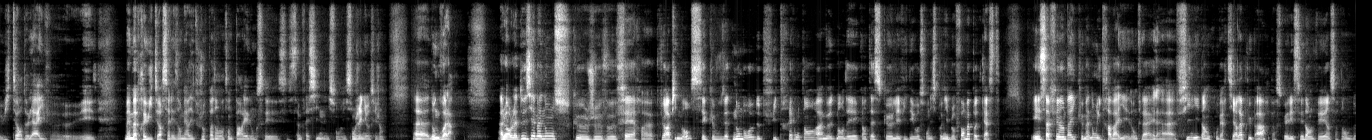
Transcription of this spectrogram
8 heures de live, et même après 8 heures, ça les emmerdait toujours pas d'en entendre parler, donc ça me fascine, ils sont, géniaux ces gens. donc voilà, alors la deuxième annonce que je veux faire plus rapidement, c'est que vous êtes nombreux depuis très longtemps à me demander quand est-ce que les vidéos seront disponibles au format podcast, et ça fait un bail que Manon y travaille, et donc là elle a fini d'en convertir la plupart, parce qu'elle essaie d'enlever un certain nombre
